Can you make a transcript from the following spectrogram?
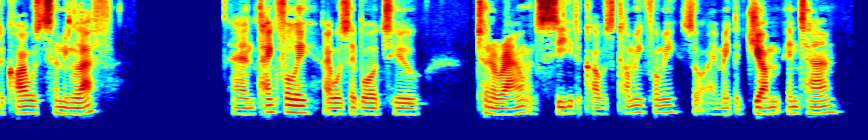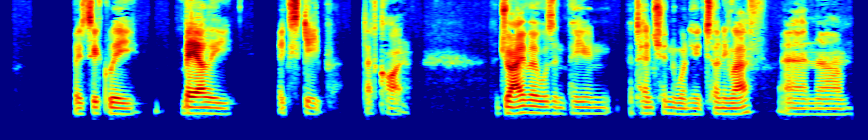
The car was turning left and thankfully I was able to turn around and see the car was coming for me, so I make the jump in time. Basically, barely escape that car. The driver wasn't paying attention when he turning left, and um,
